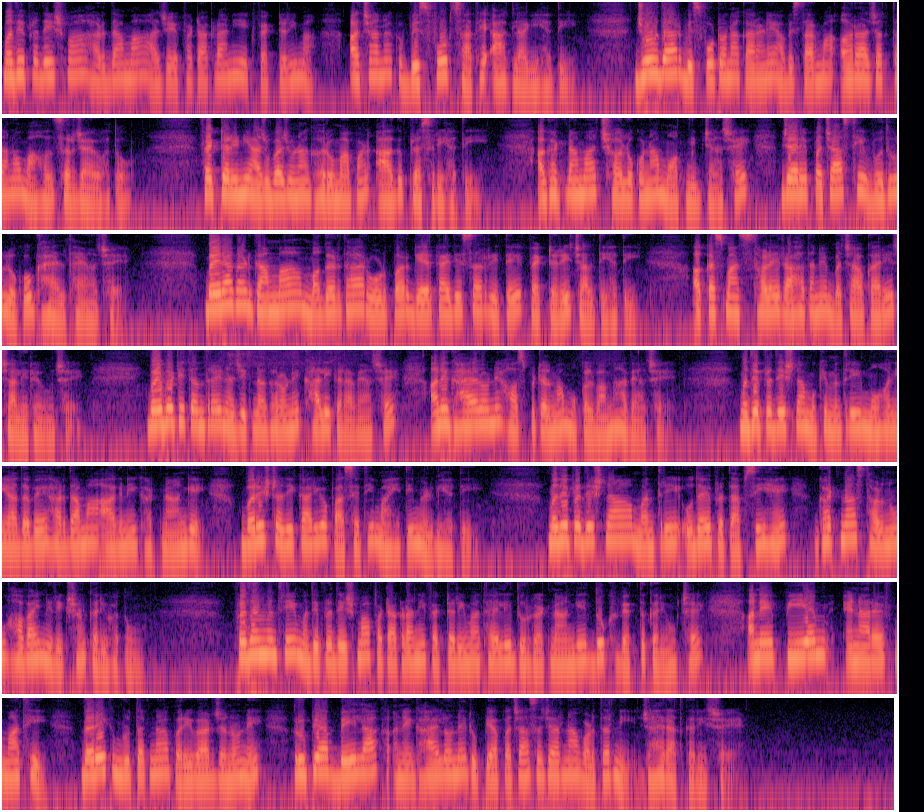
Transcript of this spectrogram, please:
મધ્યપ્રદેશમાં હરદામાં આજે ફટાકડાની એક ફેક્ટરીમાં અચાનક વિસ્ફોટ સાથે આગ લાગી હતી. જોરદાર વિસ્ફોટોના કારણે આ વિસ્તારમાં અરાજકતાનો માહોલ સર્જાયો હતો. ફેક્ટરીની આજુબાજુના ઘરોમાં પણ આગ પ્રસરી હતી. આ ઘટનામાં છ લોકોના મોત નીપજ્યા છે, જ્યારે પચાસથી વધુ લોકો ઘાયલ થયા છે. બૈરાગઢ ગામમાં મગરધા રોડ પર ગેરકાયદેસર રીતે ફેક્ટરી ચાલતી હતી. અકસ્માત સ્થળે રાહત અને બચાવ કાર્ય ચાલી રહ્યું છે. વહીવટીતંત્રએ નજીકના ઘરોને ખાલી કરાવ્યા છે અને ઘાયલોને હોસ્પિટલમાં મોકલવામાં આવ્યા છે. મધ્યપ્રદેશના મુખ્યમંત્રી મોહન યાદવે હરદામાં આગની ઘટના અંગે વરિષ્ઠ અધિકારીઓ પાસેથી માહિતી મેળવી હતી. મધ્યપ્રદેશના મંત્રી ઉદય પ્રતાપસિંહે ઘટના સ્થળનું હવાઈ નિરીક્ષણ કર્યું હતું. પ્રધાનમંત્રીએ મધ્યપ્રદેશમાં ફટાકડાની ફેક્ટરીમાં થયેલી દુર્ઘટના અંગે દુઃખ વ્યક્ત કર્યું છે અને પીએમ એનઆરએફમાંથી દરેક મૃતકના પરિવારજનોને રૂપિયા બે લાખ અને ઘાયલોને રૂપિયા પચાસ હજારના વળતરની જાહેરાત કરી છે.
